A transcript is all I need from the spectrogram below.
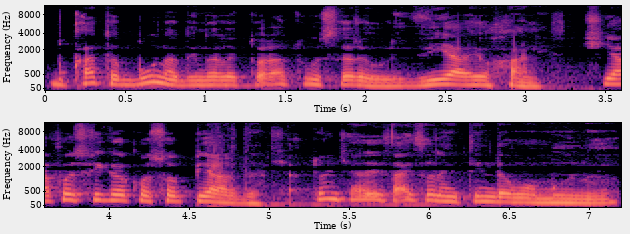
bucată bună din electoratul USR-ului, via Iohannis. Și a fost frică că o să o piardă. Și atunci a zis, hai să le întindem o mână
